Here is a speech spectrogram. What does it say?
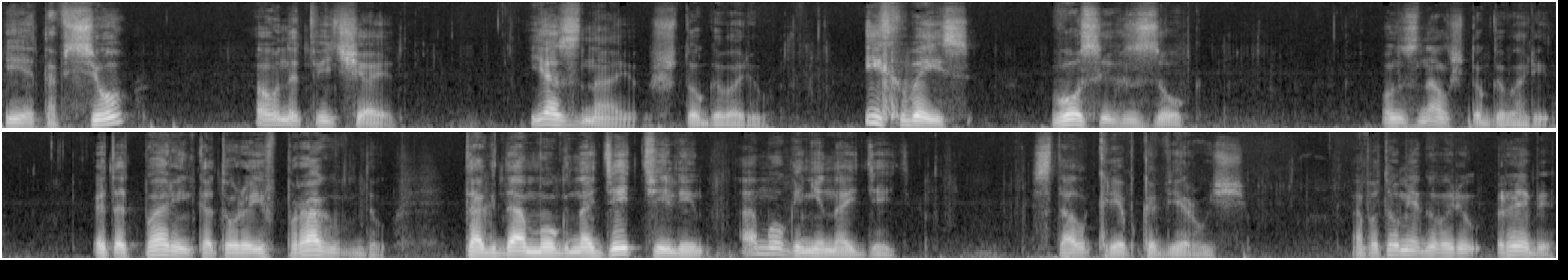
и это все? А он отвечает, я знаю, что говорю. Их вейс, воз их зог. Он знал, что говорил. Этот парень, который и вправду тогда мог надеть филин, а мог и не надеть, стал крепко верующим. А потом я говорю, Рэби,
